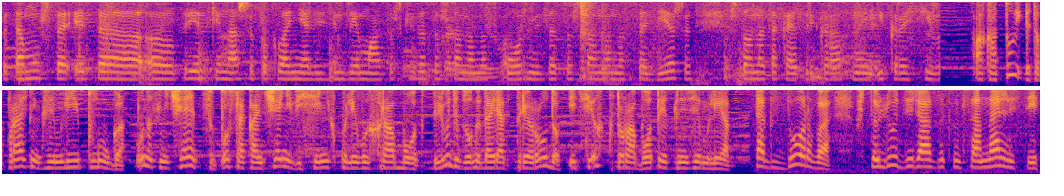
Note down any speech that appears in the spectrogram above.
потому что это э, предки наши поклонялись земле матушки за то, что она нас кормит, за то, что она нас содержит, что она такая прекрасная и красивая. Акатой – это праздник земли и плуга. Он отмечается после окончания весенних полевых работ. Люди благодарят природу и тех, кто работает на земле. Так здорово, что люди разных национальностей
